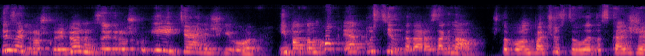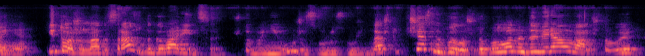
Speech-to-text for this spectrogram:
ты за игрушку, ребенок за игрушку, и тянешь его. И потом хоп, и отпустил, когда разогнал, чтобы он почувствовал это скольжение. И тоже надо сразу договориться, чтобы не ужас, ужас, ужас, да, чтобы честно было, чтобы он и доверял вам, что вы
